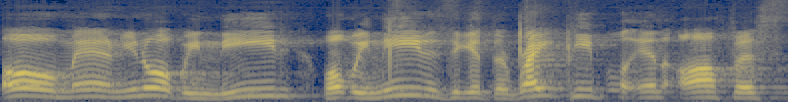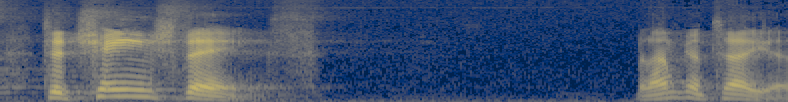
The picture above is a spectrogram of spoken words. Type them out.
oh man, you know what we need? What we need is to get the right people in office to change things. But I'm going to tell you,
